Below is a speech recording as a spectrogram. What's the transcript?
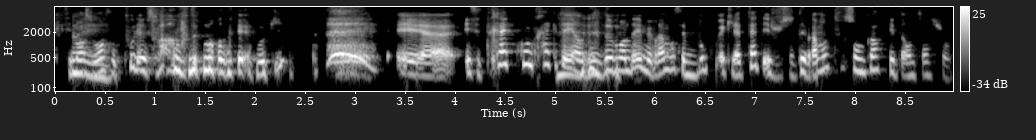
Effectivement, souvent, c'est tous les soirs, vous demandez à vos guides. Et, euh, et c'est très contracté, hein, vous demandez, mais vraiment, c'est beaucoup avec la tête, et je sentais vraiment tout son corps qui était en tension.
